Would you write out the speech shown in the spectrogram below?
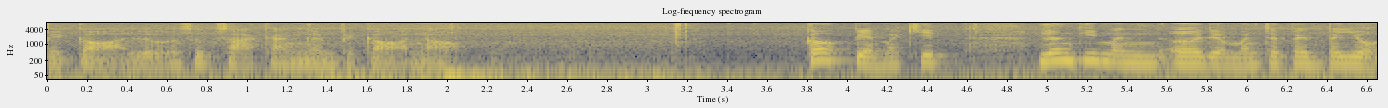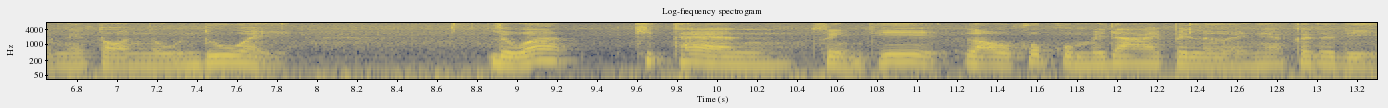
ไปก่อน หรือศึกษาการเงินไปก่อนเนาะก็เปลี่ยนมาคิดเรื่องที่มันเออเดี๋ยวมันจะเป็นประโยชน์ในตอนนู้นด้วย หรือว่าคิดแทนสิ่งที่เราควบคุมไม่ได้ไปเลยเนี่ยก็จะดี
